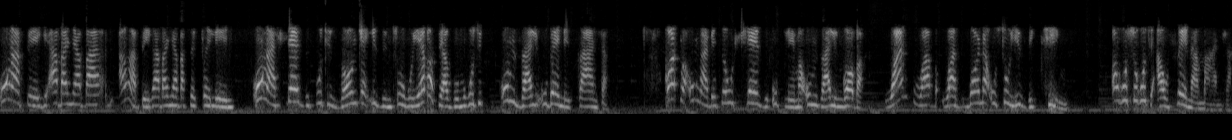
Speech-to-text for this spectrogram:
Ungabheki abanye abantu ungabheki abanye abaseceleni ungahlezi futhi zonke izinsuku. Yebo siyavuma ukuthi umzali ube nesandla. Kodwa ungabe sewuhlezi ublema umzali ngoba once wab- wazibona usuyi-victim okusho ukuthi awusenamandla.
